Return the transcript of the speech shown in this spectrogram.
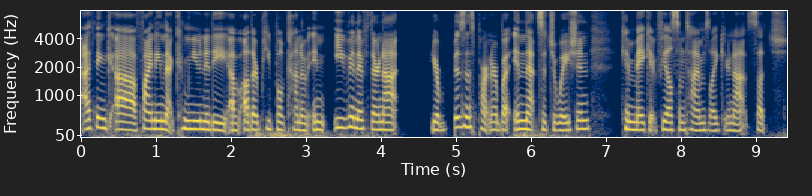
I think uh, finding that community of other people kind of in, even if they're not your business partner, but in that situation can make it feel sometimes like you're not such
